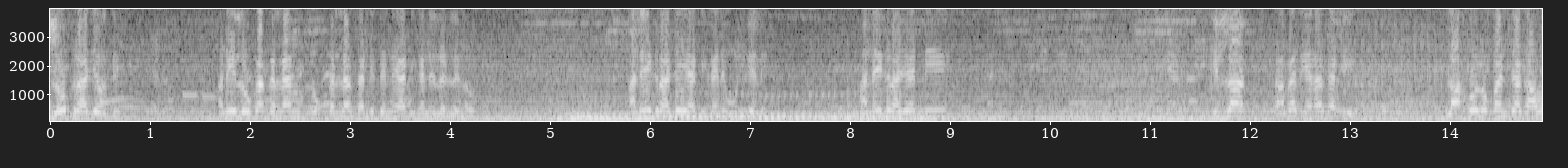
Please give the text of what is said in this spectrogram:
लोकराजे होते. आणि लोकाकल्याण लोककल्याणसाठी त्यांनी या ठिकाणी लढलेलं होतं. अनेक राजे या ठिकाणी होऊन गेले. अनेक राजांनी किल्ला ताब्यात घेण्यासाठी लाखो लोकांच्या गाव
